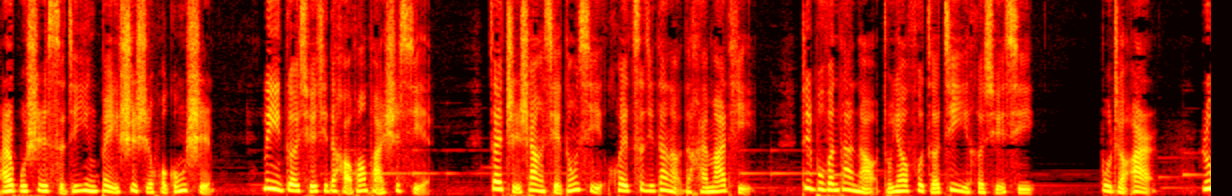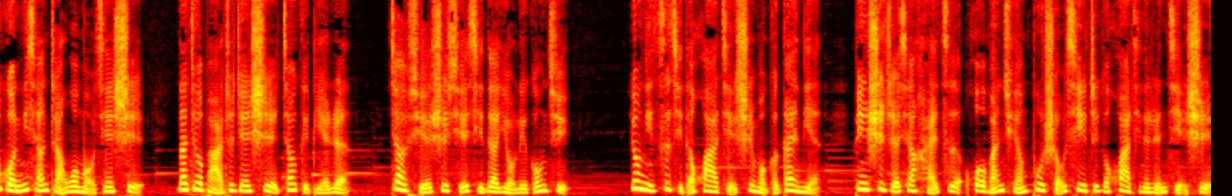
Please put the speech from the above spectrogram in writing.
而不是死记硬背事实或公式。另一个学习的好方法是写，在纸上写东西会刺激大脑的海马体，这部分大脑主要负责记忆和学习。步骤二，如果你想掌握某件事，那就把这件事交给别人。教学是学习的有力工具。用你自己的话解释某个概念，并试着向孩子或完全不熟悉这个话题的人解释。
